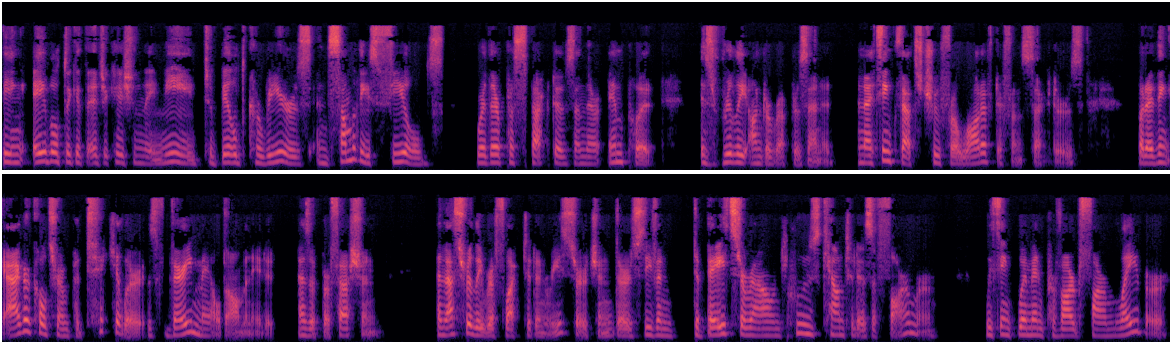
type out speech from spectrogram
being able to get the education they need to build careers in some of these fields where their perspectives and their input is really underrepresented? And I think that's true for a lot of different sectors. But I think agriculture in particular is very male dominated as a profession. And that's really reflected in research. And there's even debates around who's counted as a farmer. We think women provide farm labor.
